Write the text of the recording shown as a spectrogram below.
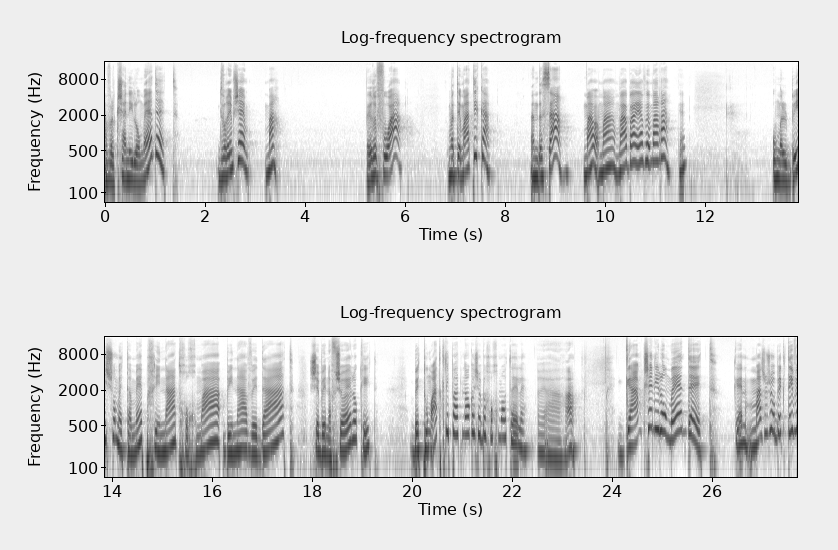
אבל כשאני לומדת, דברים שהם, מה? רפואה, מתמטיקה, הנדסה, מה, מה, מה הבעיה ומה רע, כן? הוא מלביש ומטמא בחינת חוכמה, בינה ודעת שבנפשו האלוקית, בטומאת קליפת נוגה שבחוכמות אלה. אהה. גם כשאני לומדת, כן, משהו שאובייקטיבי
